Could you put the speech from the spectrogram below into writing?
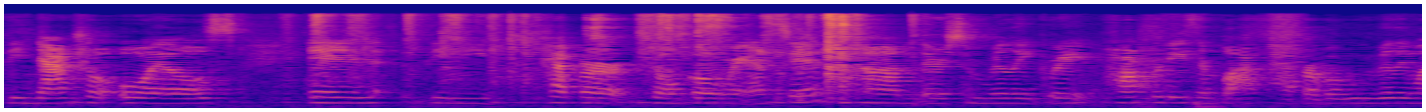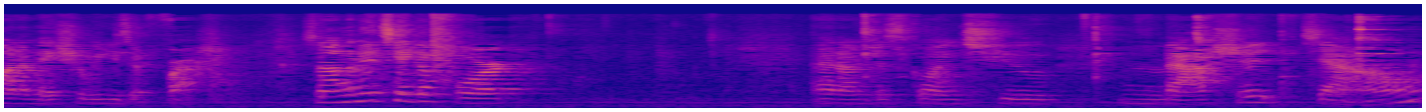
the natural oils in the pepper don't go rancid. Um, there's some really great properties in black pepper, but we really want to make sure we use it fresh. So I'm going to take a fork and I'm just going to mash it down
